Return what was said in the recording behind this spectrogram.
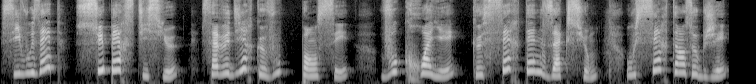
Si vous êtes superstitieux, ça veut dire que vous pensez, vous croyez que certaines actions ou certains objets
